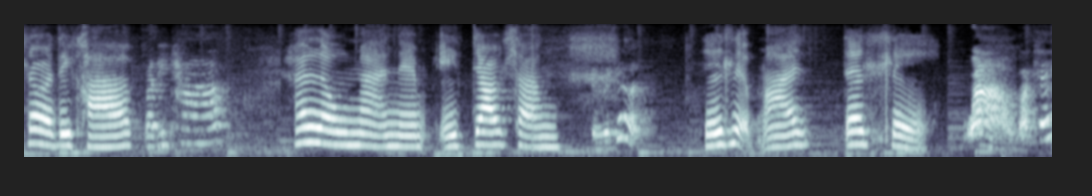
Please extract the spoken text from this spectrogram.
สวัสดีครับ Hello my name is เจ้าสัง Very good. This is my dessert Wow. Okay.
